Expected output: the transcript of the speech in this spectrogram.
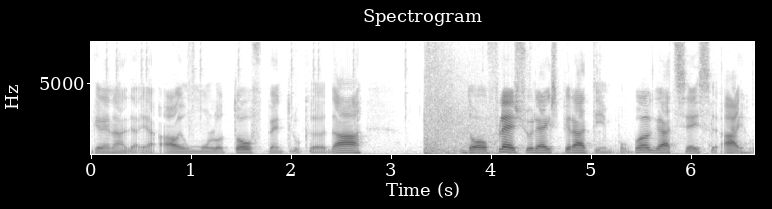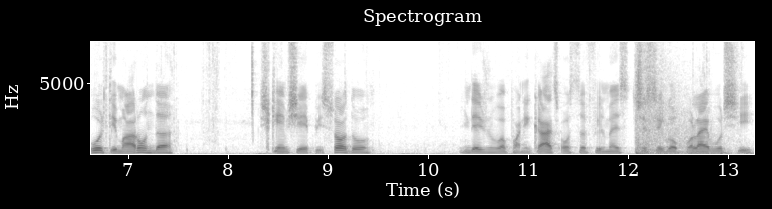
Grenade. Ia, au un molotov pentru că, da... Două flash-uri, a expirat timpul. Băgați ai să... Ai, ultima rundă. Și șchem și episodul. Deci nu vă panicați. O să filmez CSGO pe live-uri și...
